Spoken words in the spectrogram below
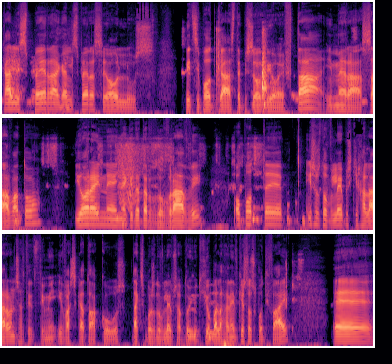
Καλησπέρα, καλησπέρα σε όλους. Πίτσι Podcast επεισόδιο 7, ημέρα Σάββατο. Η ώρα είναι 9 και 4 το βράδυ, οπότε ίσως το βλέπεις και χαλαρώνεις αυτή τη στιγμή ή βασικά το ακούς. Εντάξει, μπορείς να το βλέπεις από το YouTube, αλλά θα ανέβει και στο Spotify. Ε,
